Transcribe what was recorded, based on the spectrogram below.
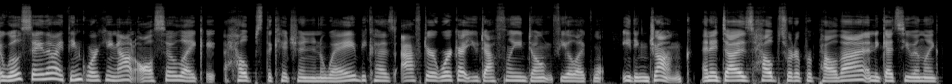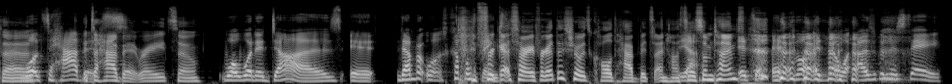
I will say though, I think working out also like it helps the kitchen in a way because after a workout, you definitely don't feel like eating junk, and it does help sort of propel that, and it gets you in like the. Well, it's a habit. It's a habit, right? So Well, what it does, it number well, a couple I things. forget. Sorry, I forget this show is called Habits and Hustle. Yeah. Sometimes It's a, it, well, it- no, I was going to say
